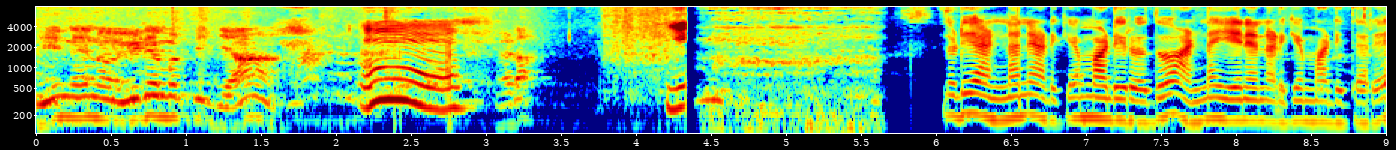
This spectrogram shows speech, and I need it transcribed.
ನೀನೇನು ವಿಡಿಯೋ ಮಾಡ್ತಿದ್ಯಾ? ನೋಡಿ ಅಣ್ಣನೇ ಅಡುಗೆ ಮಾಡಿರೋದು. ಅಣ್ಣ ಏನೇನು ಅಡುಗೆ ಮಾಡಿದ್ದಾರೆ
